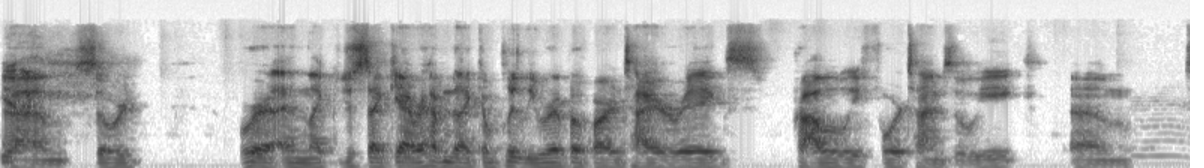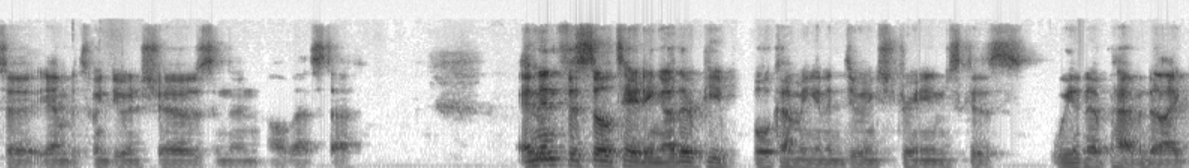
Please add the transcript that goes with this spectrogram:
Yeah. Um, so we're we're and like just like yeah, we're having to like completely rip up our entire rigs probably four times a week. Um, to yeah, in between doing shows and then all that stuff, and then facilitating other people coming in and doing streams because we end up having to like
